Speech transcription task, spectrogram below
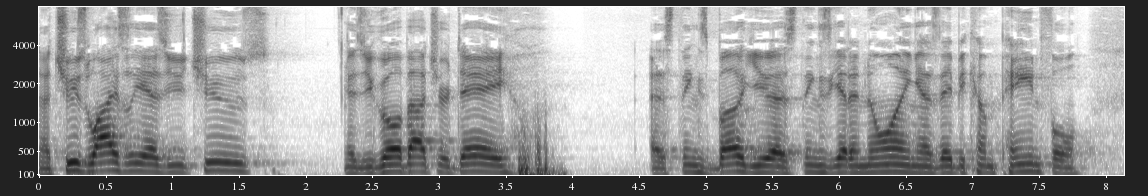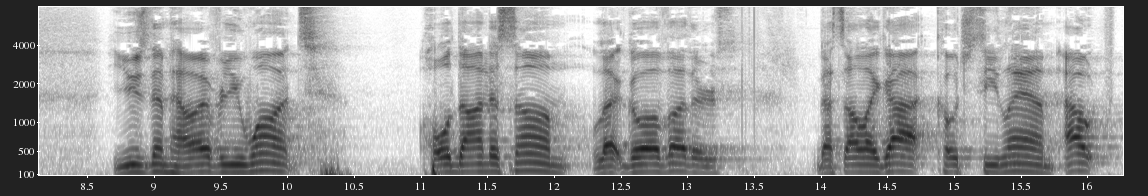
Now, choose wisely as you choose, as you go about your day, as things bug you, as things get annoying, as they become painful. Use them however you want. Hold on to some, let go of others. That's all I got. Coach C. Lamb out.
